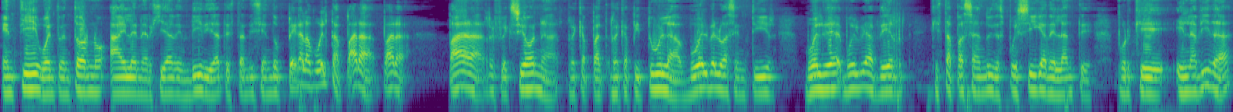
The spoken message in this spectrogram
en ti o en tu entorno hay la energía de envidia, te están diciendo, pega la vuelta, para, para, para, reflexiona, recapitula, vuélvelo a sentir, vuelve, vuelve a ver está pasando y después sigue adelante, porque en la vida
